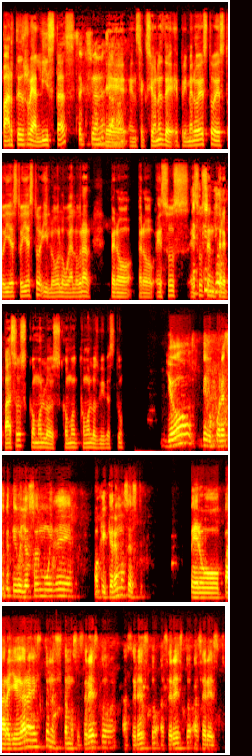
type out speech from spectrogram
partes realistas. Secciones. en secciones de eh, primero esto, esto y esto y esto, y luego lo voy a lograr. Pero, pero esos, esos entrepasos, ¿cómo, los, cómo, ¿cómo los vives tú? Yo digo, por eso que te digo, yo soy muy de, ok, queremos esto, pero para llegar a esto necesitamos hacer esto, hacer esto, hacer esto, hacer esto.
